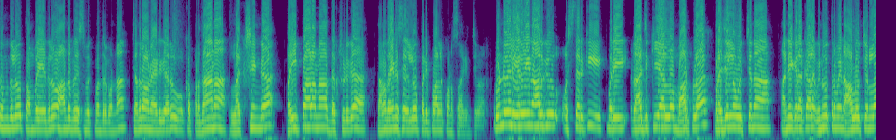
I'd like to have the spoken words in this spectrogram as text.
తొమ్మిదిలో తొంభై ఐదులో ఆంధ్రప్రదేశ్ ముఖ్యమంత్రికి ఉన్న చంద్రబాబు నాయుడు గారు ఒక ప్రధాన లక్ష్యంగా పరిపాలనా దక్షుడిగా తనదైన శైలిలో పరిపాలన కొనసాగించేవారు. రెండు వేల ఇరవై నాలుగు వచ్చేసరికి మరి రాజకీయాల్లో మార్పుల ప్రజల్లో వచ్చిన అనేక రకాల వినూత్నమైన ఆలోచనల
